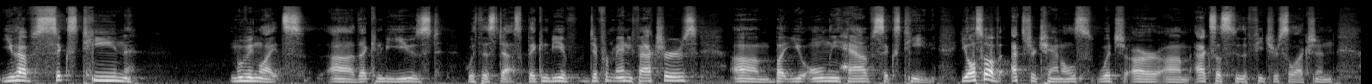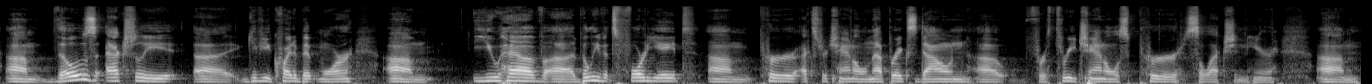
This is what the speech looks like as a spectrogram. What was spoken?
you have 16 moving lights uh, that can be used with this desk. They can be of different manufacturers, um, but you only have 16. You also have extra channels, which are um, access to the feature selection. Um, those actually uh, give you quite a bit more. Um, you have, uh, I believe it's 48 um, per extra channel, and that breaks down uh, for three channels per selection here. Um,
